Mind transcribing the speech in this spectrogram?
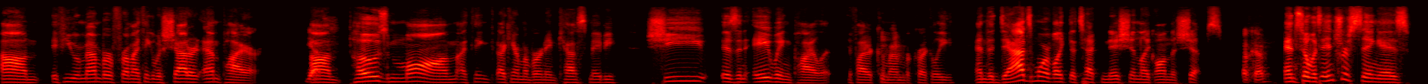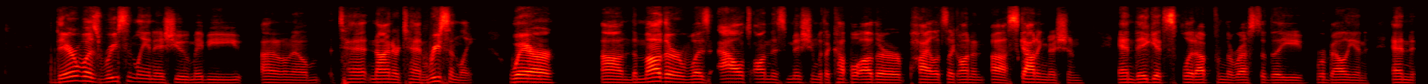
um, if you remember from I think it was Shattered Empire, yes. um, Poe's mom, I think I can't remember her name, Cass maybe. She is an A-wing pilot, if I can Mhm. remember correctly, and the dad's more of like the technician, like on the ships. okay And so what's interesting is there was recently an issue, maybe I don't know, 10, nine or 10 recently, where um, the mother was out on this mission with a couple other pilots, like on a uh, scouting mission, and they get split up from the rest of the rebellion. And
